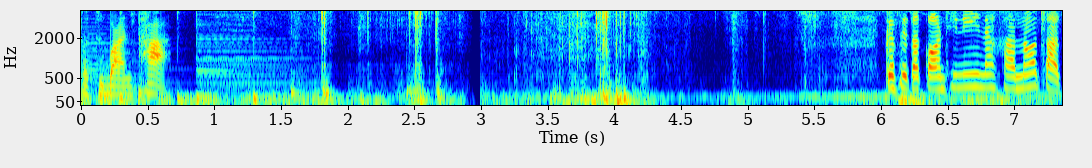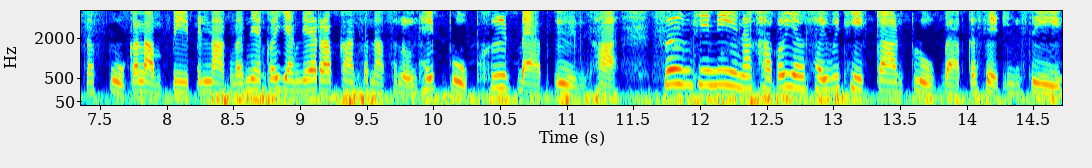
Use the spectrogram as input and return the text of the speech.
ปัจจุบันค่ะ เกษตรกรที่นี่นะคะ นอกจากจะปลูกกระหล่ำปีเป็นหลักแล้วเนี่ยก็ยังได้รับการสนับสนุนให้ปลูกพืชแบบอื่นค่ะ ซึ่งที่นี่นะคะก็ยังใช้วิธีการปลูกแบบเกษตรอินทรีย์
